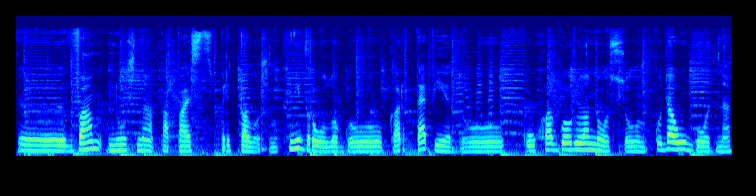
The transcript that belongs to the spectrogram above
э, вам нужно попасть, предположим, к неврологу, к ортопеду, к ухо, горло, носу, куда угодно.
